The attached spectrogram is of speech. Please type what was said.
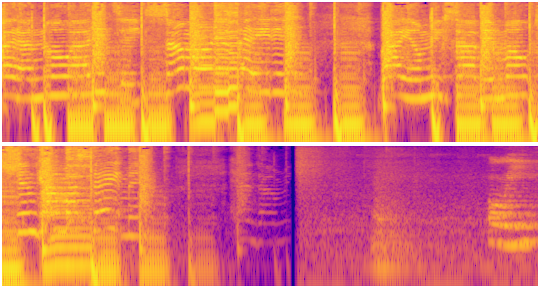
I know what it takes. I'm motivated by a mix of emotion. Got my statement. Oi,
